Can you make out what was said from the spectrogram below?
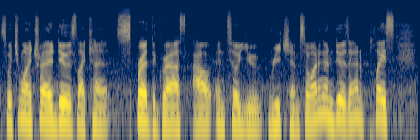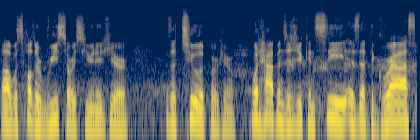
So what you want to try to do is like kind of spread the grass out until you reach him. So what I'm going to do is I'm going to place uh, what's called a resource unit here there's a tulip over here. What happens, as you can see, is that the grass,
